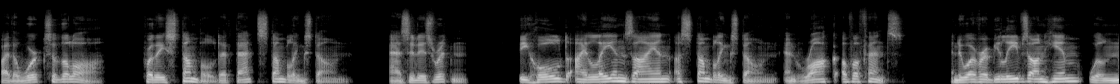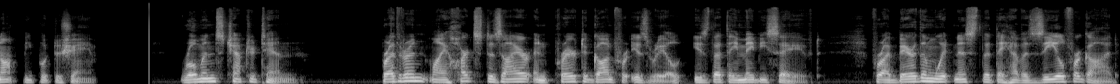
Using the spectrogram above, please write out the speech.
by the works of the law. For they stumbled at that stumbling stone. As it is written, Behold, I lay in Zion a stumbling stone and rock of offense, and whoever believes on him will not be put to shame. Romans chapter 10 Brethren, my heart's desire and prayer to God for Israel is that they may be saved. For I bear them witness that they have a zeal for God,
